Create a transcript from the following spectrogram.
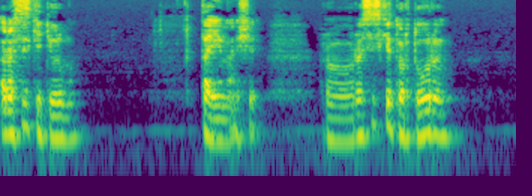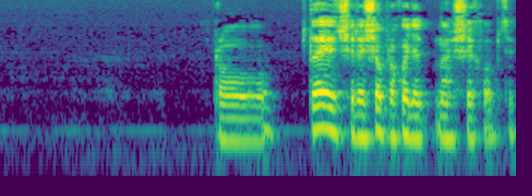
російські тюрми та і наші, про російські тортури, про те, через що проходять наші хлопці.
